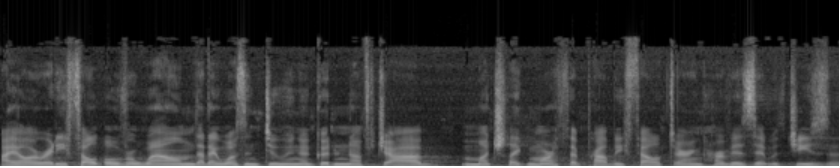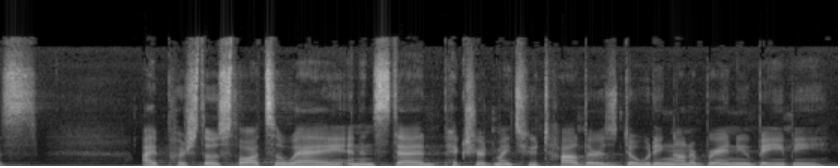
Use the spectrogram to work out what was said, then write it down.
I already felt overwhelmed that I wasn't doing a good enough job, much like Martha probably felt during her visit with Jesus. I pushed those thoughts away and instead pictured my two toddlers doting on a brand new baby.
